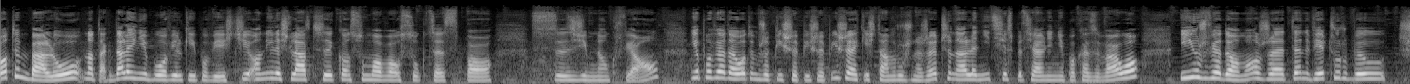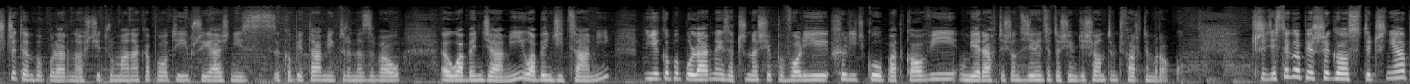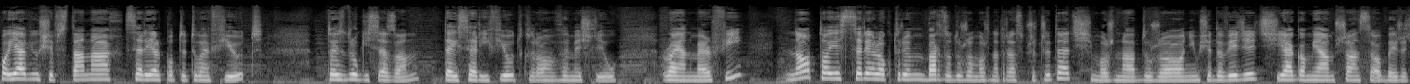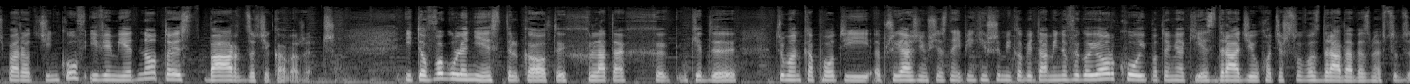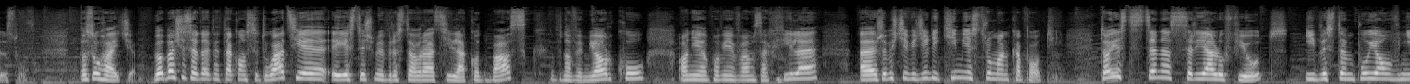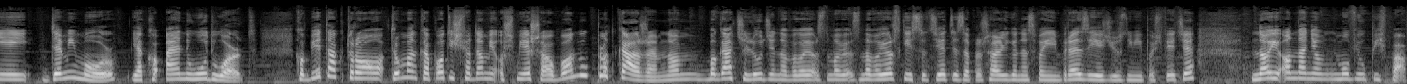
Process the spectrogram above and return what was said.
Po tym balu, no tak, dalej nie było wielkiej powieści. On ileś lat konsumował sukces po, z, z zimną krwią i opowiadał o tym, że pisze, pisze, pisze jakieś tam różne rzeczy, no ale nic się specjalnie nie pokazywało. I już wiadomo, że ten wieczór był szczytem popularności Trumana Capote i przyjaźni z kobietami, które nazywał e, łabędziami, łabędzicami. I jego popularność zaczyna się powoli chylić ku upadkowi. Umiera w 1984 roku. 31 stycznia pojawił się w Stanach serial pod tytułem Feud. To jest drugi sezon tej serii Feud, którą wymyślił Ryan Murphy. No, to jest serial, o którym bardzo dużo można teraz przeczytać, można dużo o nim się dowiedzieć. Ja go miałam szansę obejrzeć parę odcinków i wiem jedno, to jest bardzo ciekawa rzecz. I to w ogóle nie jest tylko o tych latach, kiedy Truman Capote przyjaźnił się z najpiękniejszymi kobietami Nowego Jorku i potem jak je zdradził, chociaż słowo zdrada wezmę w cudzysłów. Posłuchajcie, wyobraźcie sobie tak, taką sytuację. Jesteśmy w restauracji La Côte Basque w Nowym Jorku. O niej opowiem wam za chwilę. E, żebyście wiedzieli, kim jest Truman Capote. To jest scena z serialu Feud i występują w niej Demi Moore jako Anne Woodward. Kobieta, którą Truman Capote świadomie ośmieszał, bo on był plotkarzem. No, bogaci ludzie z nowojorskiej socjety zapraszali go na swoje imprezy, jeździł z nimi po świecie. No i on na nią mówił piw-paw.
